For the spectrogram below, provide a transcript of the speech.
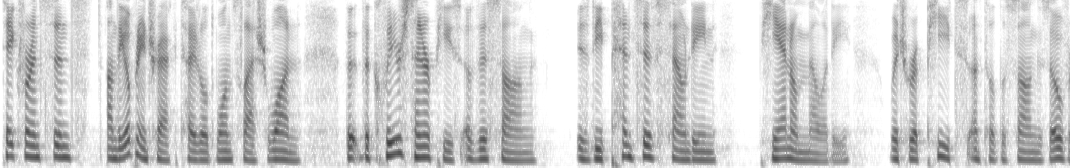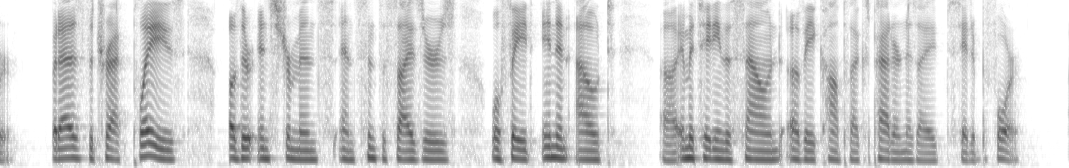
Take, for instance, on the opening track titled 1 slash 1, the, the clear centerpiece of this song is the pensive sounding piano melody, which repeats until the song is over. But as the track plays, other instruments and synthesizers will fade in and out, uh, imitating the sound of a complex pattern, as I stated before.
